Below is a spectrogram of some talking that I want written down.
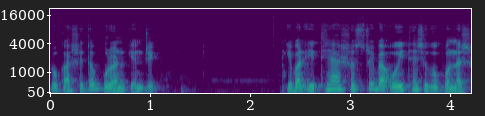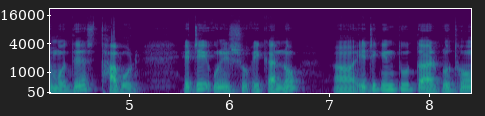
প্রকাশিত পুরাণ কেন্দ্রিক। এবার ইতিহাস ইতিহাসশ্রী বা ঐতিহাসিক উপন্যাসের মধ্যে স্থাবর। এটি উনিশশো একান্ন এটি কিন্তু তার প্রথম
